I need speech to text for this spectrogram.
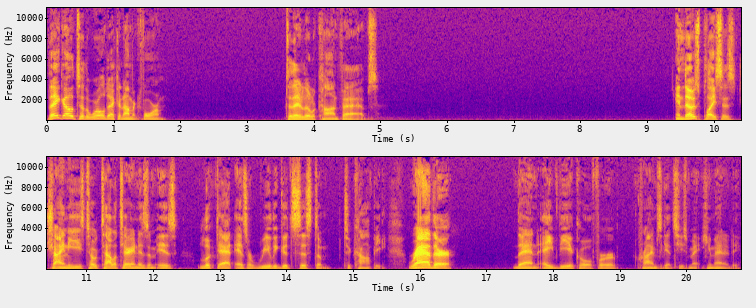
They go to the World Economic Forum to their little confabs. In those places, Chinese totalitarianism is looked at as a really good system to copy rather than a vehicle for crimes against humanity.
